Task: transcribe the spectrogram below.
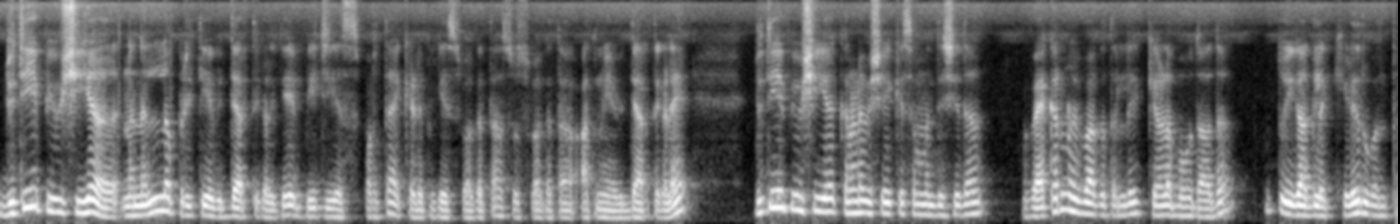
ದ್ವಿತೀಯ ಪಿ ಯು ಶಿಯ ನನ್ನೆಲ್ಲ ಪ್ರೀತಿಯ ವಿದ್ಯಾರ್ಥಿಗಳಿಗೆ ಬಿ ಜಿ ಎಸ್ ಸ್ಪರ್ಧಾ ಅಕಾಡೆಮಿಗೆ ಸ್ವಾಗತ, ಸುಸ್ವಾಗತ ಆತ್ಮೀಯ ವಿದ್ಯಾರ್ಥಿಗಳೇ. ದ್ವಿತೀಯ ಪಿ ಯು ಸಿಯ ಕನ್ನಡ ವಿಷಯಕ್ಕೆ ಸಂಬಂಧಿಸಿದ ವ್ಯಾಕರಣ ವಿಭಾಗದಲ್ಲಿ ಕೇಳಬಹುದಾದ ಮತ್ತು ಈಗಾಗಲೇ ಕೇಳಿರುವಂಥ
